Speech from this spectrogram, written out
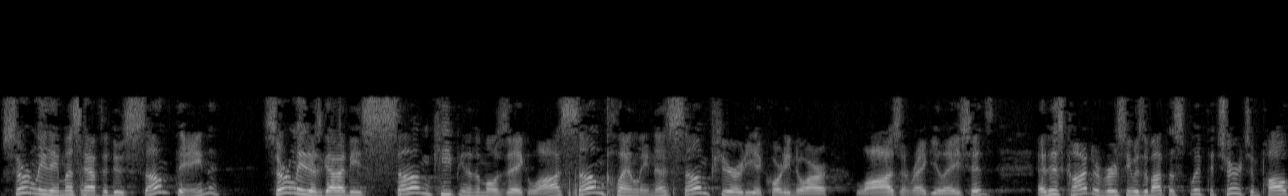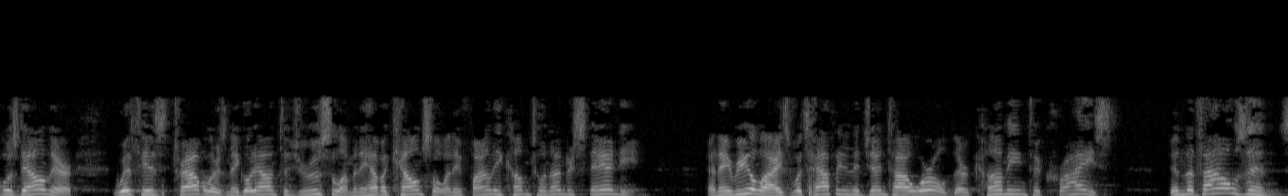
Certainly they must have to do something. Certainly there's got to be some keeping of the Mosaic law, some cleanliness, some purity according to our laws and regulations. And this controversy was about to split the church. And Paul goes down there with his travelers and they go down to Jerusalem and they have a council and they finally come to an understanding. And they realize what's happening in the Gentile world. They're coming to Christ in the thousands.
